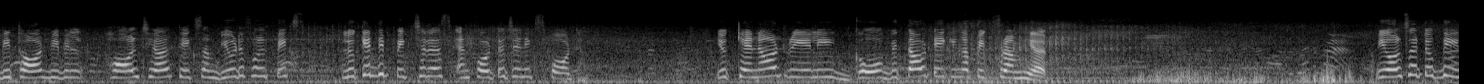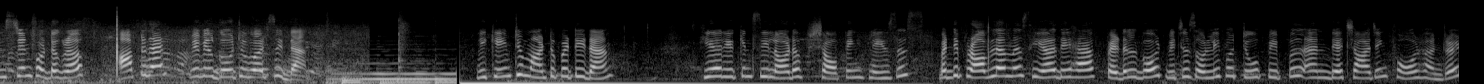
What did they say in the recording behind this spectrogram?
we thought we will halt here, take some beautiful pics, look at the picturesque and photogenic spot you cannot really go without taking a pic from here. We also took the instant photograph. After that, we will go towards the dam. We came to Mattupatti Dam. Here you can see a lot of shopping places. But the problem is here they have pedal boat which is only for two people and they're charging 400.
